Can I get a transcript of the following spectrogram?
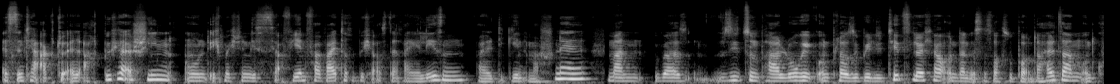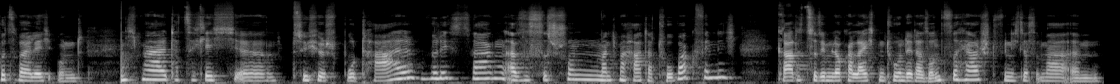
Es sind ja aktuell acht Bücher erschienen und ich möchte nächstes Jahr auf jeden Fall weitere Bücher aus der Reihe lesen, weil die gehen immer schnell. Man übersieht so ein paar Logik- und Plausibilitätslöcher und dann ist es auch super unterhaltsam und kurzweilig und manchmal tatsächlich äh, psychisch brutal, würde ich sagen. Also es ist schon manchmal harter Tobak, finde ich gerade zu dem locker leichten Ton, der da sonst so herrscht, finde ich das immer ähm,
